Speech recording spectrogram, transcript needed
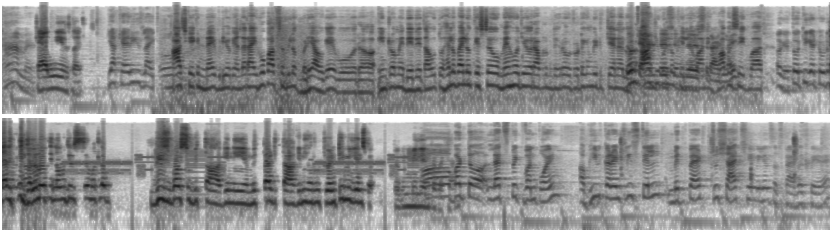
Damn it. Carrie is like या कैरी इज़ लाइक आज के एक नए वीडियो के अंदर आई होप आप सभी लोग बढ़िया हो गए और इंट्रो में दे देता हूँ। तो हेलो भाई लोग किससे हो? मैं हो जय और आप लोग देख रहे हो टोटल गेम यूट्यूब चैनल और आज लोग खेलने वाले वापस एक बार। ओके तो ठीक है टोटल यार इतनी जलन होती ना मुझे इससे मतलब बीस से इतना आगे नहीं है मित्ता इतना आगे नहीं और वो 20 मिलियंस पे मिलियन पे बैठा but let's pick one point अभी करेंटली स्टिल मिथपैट जो शायद 6 मिलियन सब्सक्राइबर्स पे है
